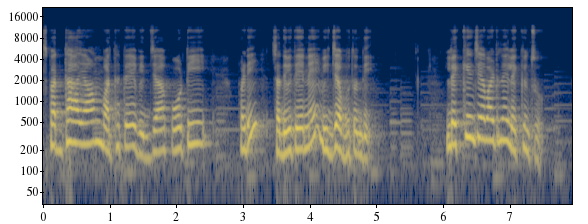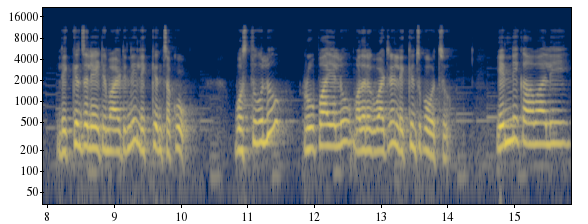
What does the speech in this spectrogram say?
స్పర్ధాయాం వర్ధతే విద్య పోటీ పడి చదివితేనే విద్య అబ్బుతుంది లెక్కించే వాటిని లెక్కించు. లెక్కించలేటి వాటిని లెక్కించకు. వస్తువులు రూపాయలు మొదలగు వాటిని లెక్కించుకోవచ్చు. ఎన్ని కావాలి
